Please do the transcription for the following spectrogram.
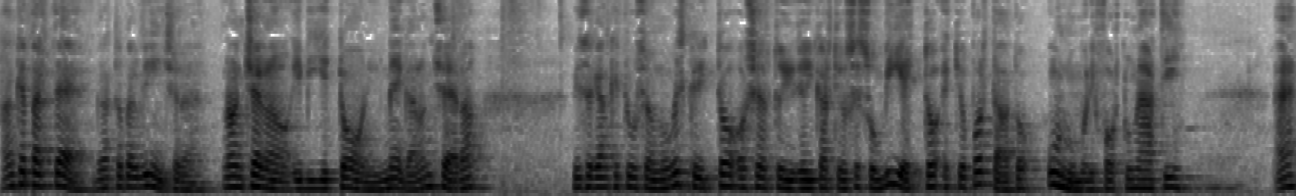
anche per te, grato per vincere. Non c'erano i bigliettoni, il mega non c'era. Visto che anche tu sei un nuovo iscritto, ho scelto di dedicarti lo stesso un biglietto e ti ho portato un numero fortunati. Eh?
